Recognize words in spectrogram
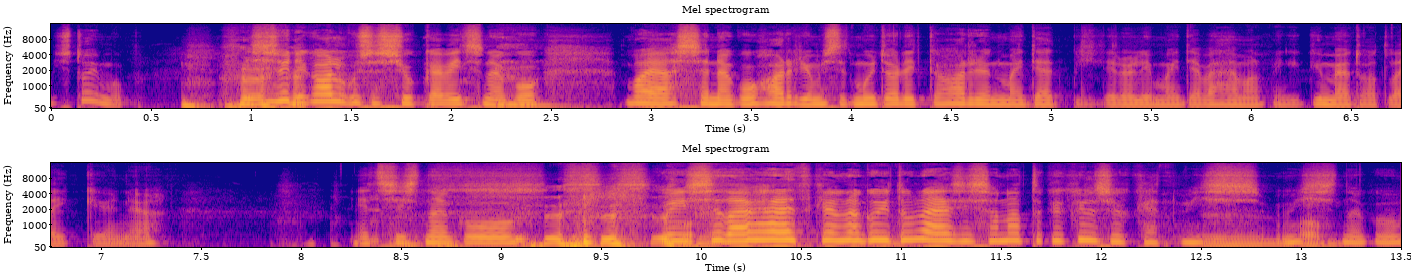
mis toimub. ja siis oli ka alguses sihuke veits nagu vajas see nagu harjumist, et muidu olid ka harjunud, ma ei tea, et pildil oli, ma ei tea, vähemalt mingi kümme tuhat laiki onju. Et siis nagu, kui seda ühel hetkel nagu ei tule, siis on natuke küll sihuke, et mis, mis nagu.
